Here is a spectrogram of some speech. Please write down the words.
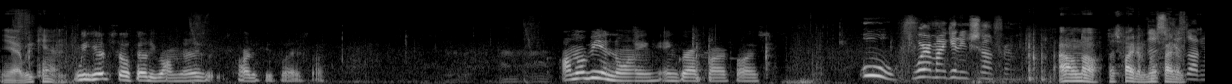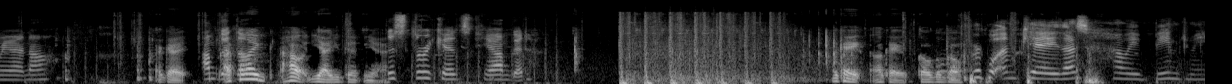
Yeah, we can. We could still 30 bomb. There is quite a few players left. I'm gonna be annoying and grab fireflies. Ooh, where am I getting shot from? I don't know. Let's fight him. Let's This fight kid's him. on me right now. Okay. I'm good I though. feel like how? Yeah, you good. Yeah. There's three kids. Yeah, I'm good. Okay. Okay. Go. Go. Go. Ooh, purple MK, that's how he beamed me.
